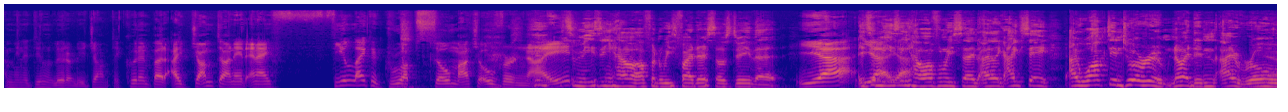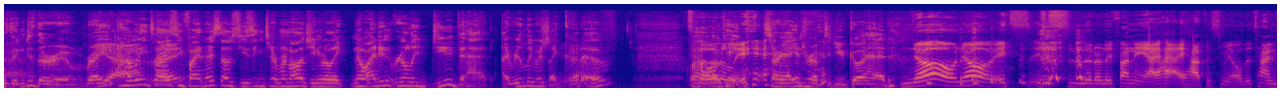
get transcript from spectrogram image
I mean, I didn't literally jump; I couldn't, but I jumped on it, and I feel like I grew up so much overnight. it's amazing how often we find ourselves doing that. Yeah, It's yeah, amazing yeah. how often we said, "I like." I say, "I walked into a room." No, I didn't. I rolled Yeah. into the room. Right? Yeah, how many times right? we find ourselves using terminology and we're like, "No, I didn't really do that. I really wish I could have." Wow, Okay. Totally. Sorry, I interrupted you. Go ahead. no, no, it's it's literally funny. I, it happens to me all the time.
